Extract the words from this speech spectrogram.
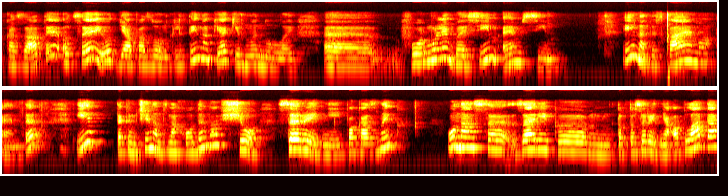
вказати оцей от діапазон клітинок, як і в минулій е, формулі B7M7. І натискаємо Enter. І таким чином знаходимо, що середній показник у нас е, за рік, е, тобто середня оплата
